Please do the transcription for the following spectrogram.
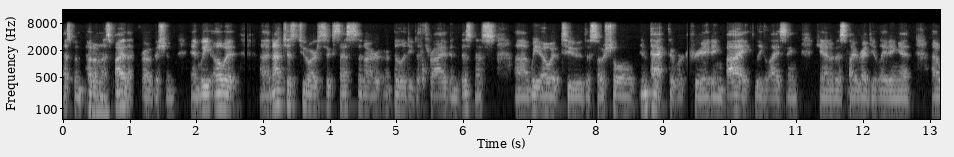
that's been put on us by that prohibition. And we owe it uh, not just to our success and our ability to thrive in business, uh, we owe it to the social impact that we're creating by legalizing cannabis, by regulating it. Uh,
